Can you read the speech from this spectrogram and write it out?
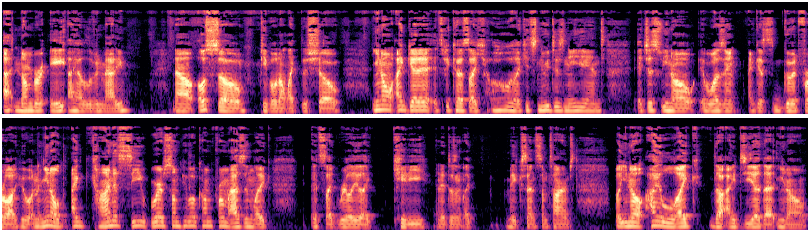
At number eight, I have Liv and Maddie. Now, also, people don't like this show. You know, I get it. It's because like, oh, like it's new Disney and it just you know it wasn't i guess good for a lot of people and you know i kind of see where some people come from as in like it's like really like kitty and it doesn't like make sense sometimes. But you know, I like the idea that, you know,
